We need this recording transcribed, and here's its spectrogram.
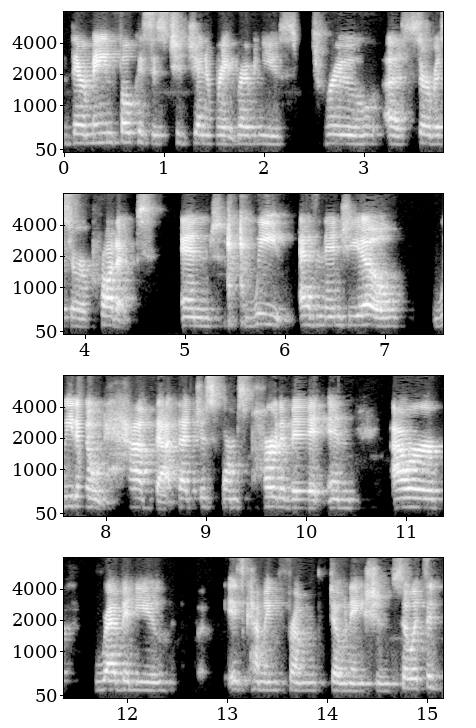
their main focus is to generate revenues through a service or a product. And we as an ngo we don't have that. That just forms part of it and our revenue is coming from donations. So it's a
